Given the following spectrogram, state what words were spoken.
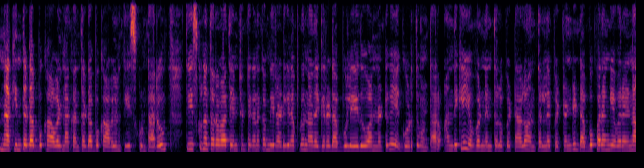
నాకు ఇంత డబ్బు కావాలి నాకు అంత డబ్బు కావాలని తీసుకుంటారు. తీసుకున్న తర్వాత ఏంటంటే కనుక మీరు అడిగినప్పుడు నా దగ్గర డబ్బు లేదు అన్నట్టుగా ఎగ్గొడుతూ ఉంటారు. అందుకే ఎవరిని ఎంతలో పెట్టాలో అంతలోనే పెట్టండి. డబ్బు పరంగా ఎవరైనా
